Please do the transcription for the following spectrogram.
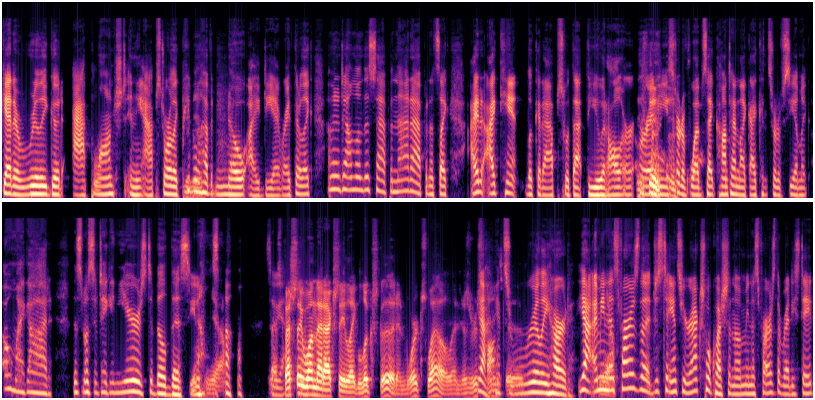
get a really good app launched in the app store like people Mhm. have no idea right they're like i'm going to download this app and that app and it's like i i can't look at apps with that view at all or or any sort of website content like i can sort of see i'm like oh my god this must have taken years to build this you know Yeah. so, so yeah especially one that actually like looks good and works well and is yeah responsive it's really hard. Yeah i mean Yeah. as far as the just to answer your actual question though i mean as far as the ready state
